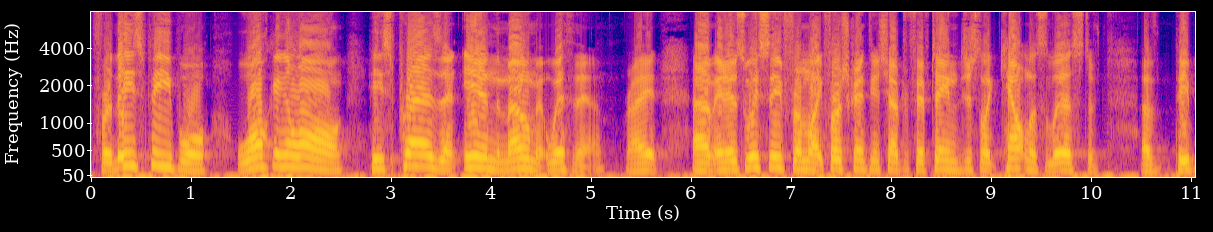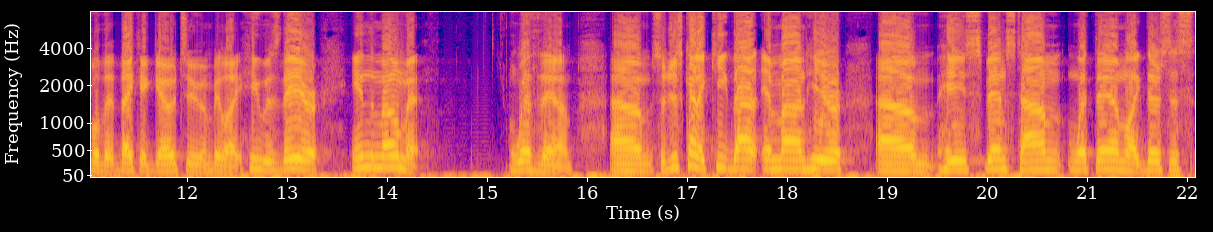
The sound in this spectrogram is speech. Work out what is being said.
for these people walking along, he's present in the moment with them right? Um, and as we see from like 1 Corinthians chapter 15, just like countless list of, of people that they could go to and be like, he was there in the moment with them. Um, so just kind of keep that in mind here. Um, he spends time with them. Like there's this,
